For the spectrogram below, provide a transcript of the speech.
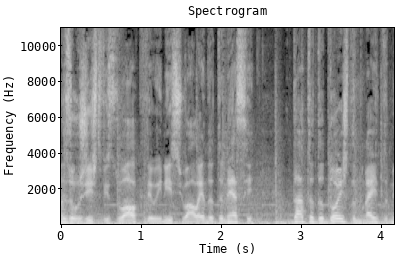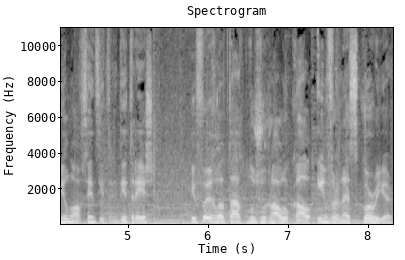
Mas o registro visual que deu início à lenda de Nessie data de 2 de maio de 1933 e foi relatado pelo jornal local Inverness Courier,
